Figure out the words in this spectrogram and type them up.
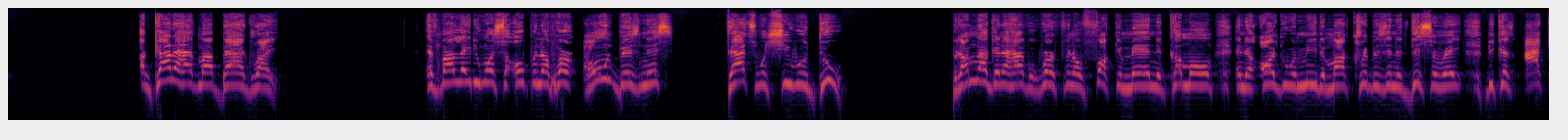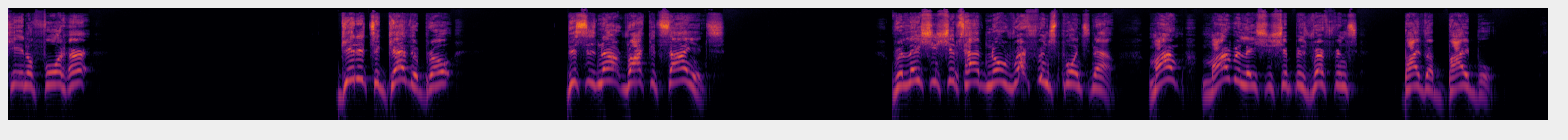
I gotta have my bag right. If my lady wants to open up her own business, that's what she will do. But I'm not gonna have a work for no fucking man to come home and to argue with me that my crib is in a disarray because I can't afford her. Get it together, bro. This is not rocket science. Relationships have no reference points now. My, my relationship is referenced by the Bible.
